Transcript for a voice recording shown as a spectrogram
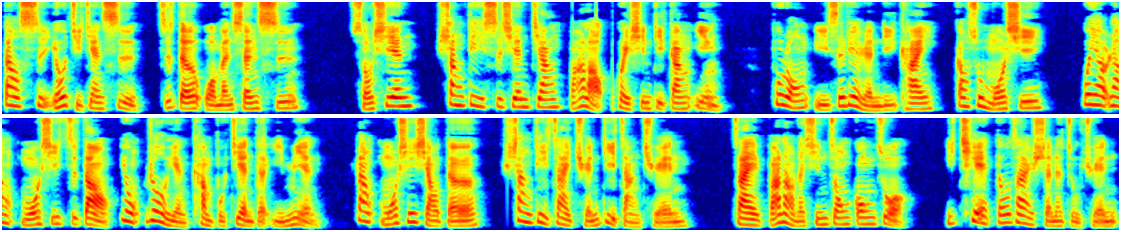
倒是有几件事值得我们深思。首先，上帝事先将法老会心地刚硬，不容以色列人离开，告诉摩西，为要让摩西知道用肉眼看不见的一面，让摩西晓得上帝在全地掌权，在法老的心中工作。一切都在神的主权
